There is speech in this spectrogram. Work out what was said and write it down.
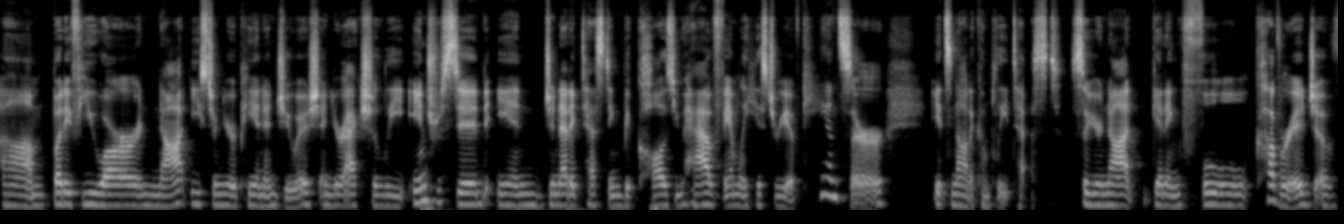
Um, but if you are not Eastern European and Jewish and you're actually interested in genetic testing because you have family history of cancer, it's not a complete test. So you're not getting full coverage of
